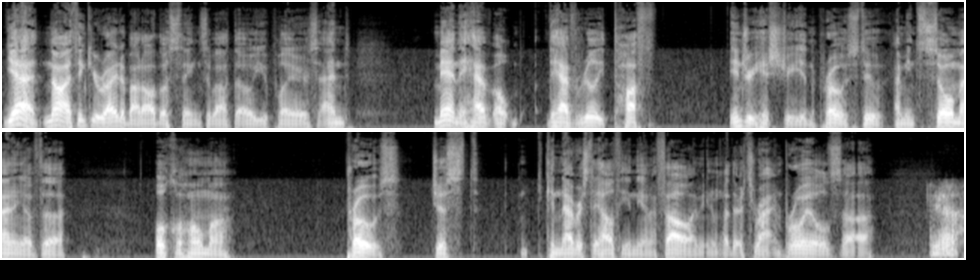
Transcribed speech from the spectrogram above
yeah, no, I think you're right about all those things about the OU players, and man, they have oh, they have really tough injury history in the pros too. I mean, so many of the Oklahoma pros just can never stay healthy in the NFL. I mean, whether it's Ryan Broyles, uh, yeah.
